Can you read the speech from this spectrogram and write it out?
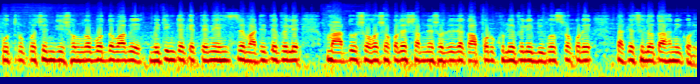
পুত্র প্রসেনজি সংঘবদ্ধভাবে মিটিংটাকে টেনে হিসড়ে মাটিতে ফেলে মারধর সহ সকলের সামনে শরীরে কাপড় খুলে ফেলে বিবস্ত্র করে তাকে শ্লীলতাহানি করে।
